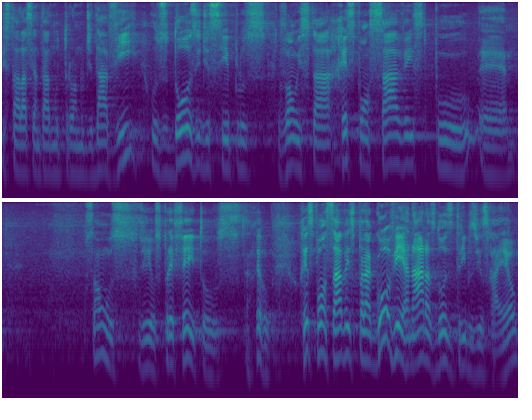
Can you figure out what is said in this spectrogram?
está lá sentado no trono de Davi. Os doze discípulos vão estar responsáveis por. É, são os, os prefeitos, responsáveis para governar as doze tribos de Israel.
